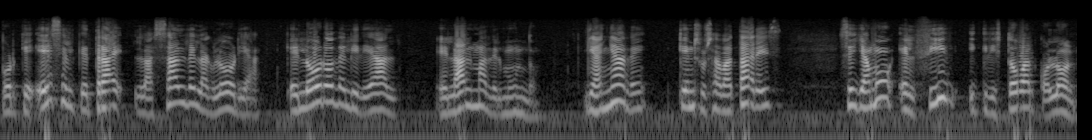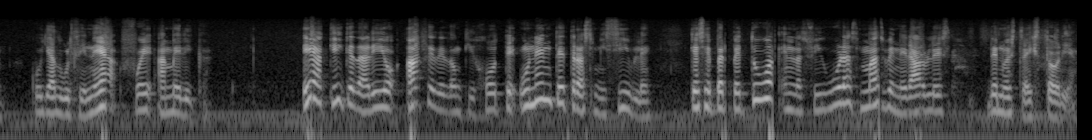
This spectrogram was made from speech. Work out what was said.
porque es el que trae la sal de la gloria, el oro del ideal, el alma del mundo. Y añade que en sus avatares se llamó el Cid y Cristóbal Colón, cuya Dulcinea fue América. He aquí que Darío hace de Don Quijote un ente transmisible que se perpetúa en las figuras más venerables de nuestra historia.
